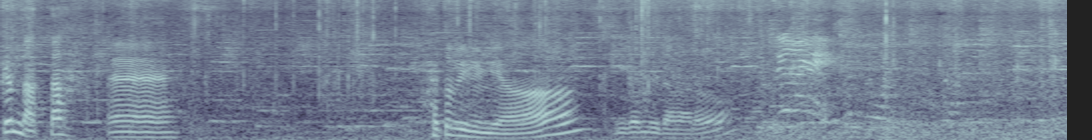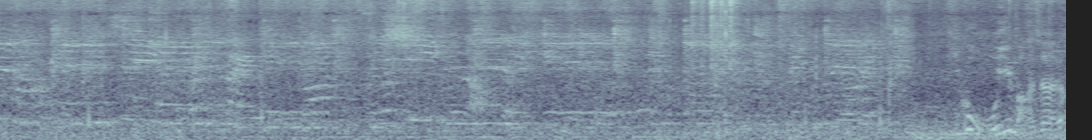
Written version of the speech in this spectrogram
끝났다. 예. 팔도 비빔면 이겁니다 바로. 이거 오이 맞아요?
